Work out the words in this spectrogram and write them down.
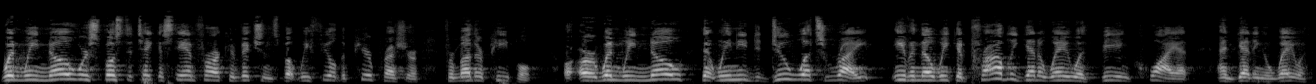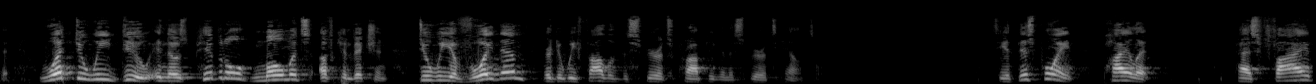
When we know we're supposed to take a stand for our convictions, but we feel the peer pressure from other people. Or, or when we know that we need to do what's right, even though we could probably get away with being quiet and getting away with it. What do we do in those pivotal moments of conviction? Do we avoid them or do we follow the Spirit's prompting and the Spirit's counsel? See, at this point, Pilate has five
